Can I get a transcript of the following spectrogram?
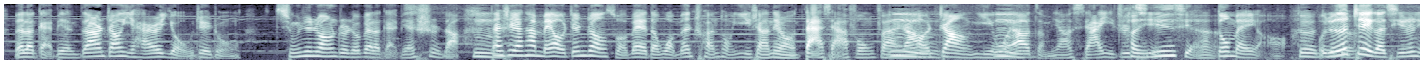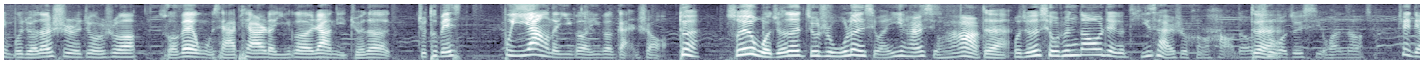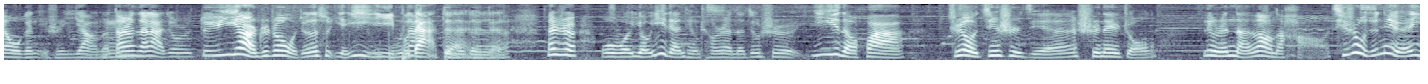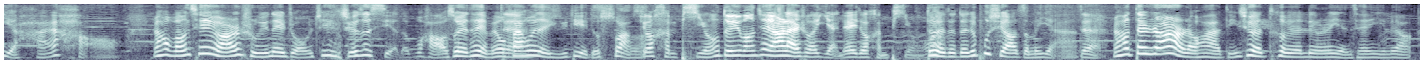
为了改变。当然，张译还是有这种。雄心壮志就为了改变世道，但实际上他没有真正所谓的我们传统意义上那种大侠风范，然后仗义，我要怎么样侠义之气，很阴险都没有。对，我觉得这个其实你不觉得是就是说所谓武侠片的一个让你觉得就特别不一样的一个一个感受。对。所以我觉得，就是无论喜欢一还是喜欢二，对我觉得《绣春刀》这个题材是很好的，是我最喜欢的。这点我跟你是一样的。当然，咱俩就是对于一二之争，我觉得是也意义不大。对对对对对。但是我我有一点挺承认的，就是一的话，只有金世杰是那种令人难忘的好。其实我觉得聂远也还好。然后王千源属于那种这个角色写的不好，所以他也没有发挥的余地，也就算了，就很平。对于王千源来说，演这就很平了。对对对，就不需要怎么演。对。然后，但是二的话，的确特别令人眼前一亮，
